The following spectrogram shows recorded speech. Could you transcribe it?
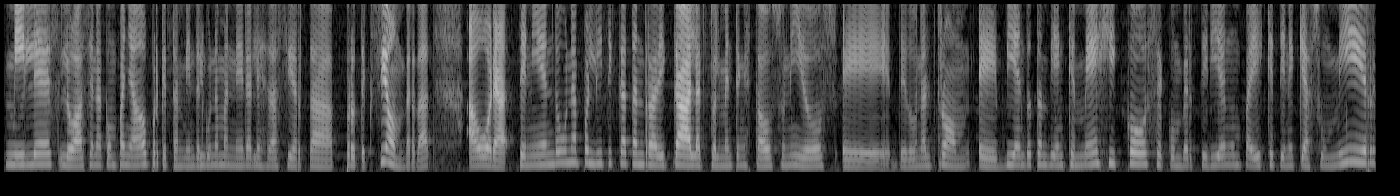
miles lo hacen acompañado porque también de alguna manera les da cierta protección, ¿verdad? Ahora, teniendo una política tan radical actualmente en Estados Unidos eh, de Donald Trump, eh, viendo también que México se convertiría en un país que tiene que asumir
